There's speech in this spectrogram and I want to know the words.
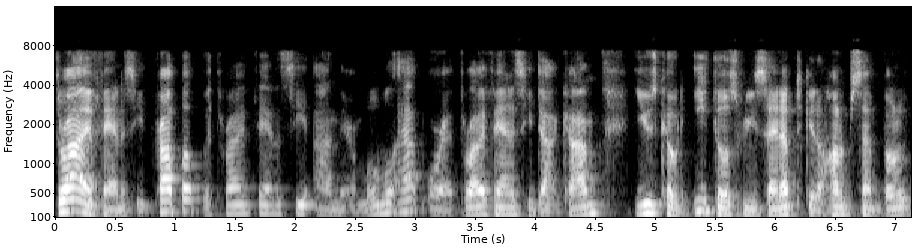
Thrive Fantasy. Prop up with Thrive Fantasy on their mobile app or at thrivefantasy.com. Use code ETHOS when you sign up to get a 100% bonus,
